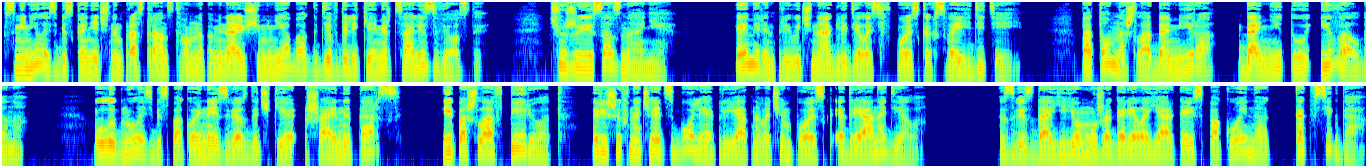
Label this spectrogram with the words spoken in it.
сменилась бесконечным пространством, напоминающим небо, где вдалеке мерцали звезды. Чужие сознания. Эмерин привычно огляделась в поисках своих детей. Потом нашла Дамира, Даниту и Велдона улыбнулась беспокойной звездочке Шайны Тарс и пошла вперед, решив начать с более приятного, чем поиск Эдриана дела. Звезда ее мужа горела ярко и спокойно, как всегда.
